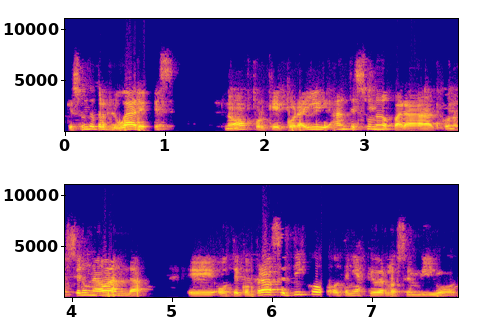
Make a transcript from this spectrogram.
que son de otros lugares, ¿no? Porque por ahí antes uno para conocer una banda, eh, o te comprabas el disco o tenías que verlos en vivo.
